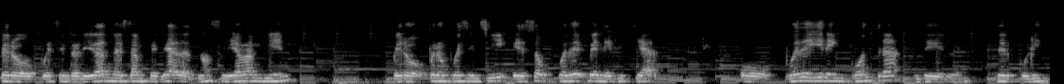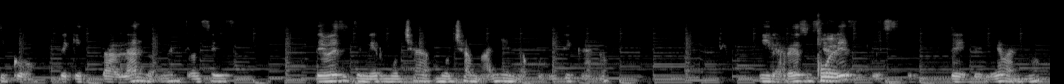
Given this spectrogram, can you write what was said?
pero pues en realidad no están peleadas, ¿no? Se llevan bien, pero, pero pues en sí eso puede beneficiar o puede ir en contra del, del político de quien está hablando, ¿no? Entonces, debes de tener mucha, mucha maña en la política, ¿no? Y las redes sociales, pues, te, elevan, ¿no?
